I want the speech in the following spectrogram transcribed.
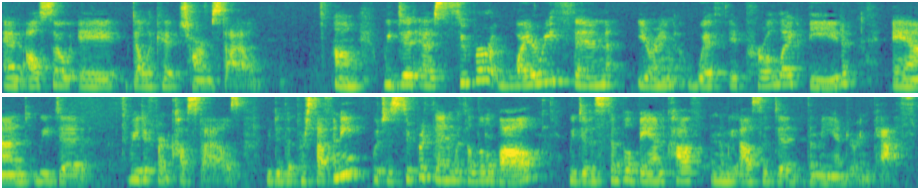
and also a delicate charm style. Um, we did a super wiry thin earring with a pearl-like bead and we did three different cuff styles. We did the Persephone, which is super thin with a little ball. We did a simple band cuff and then we also did the meandering path.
